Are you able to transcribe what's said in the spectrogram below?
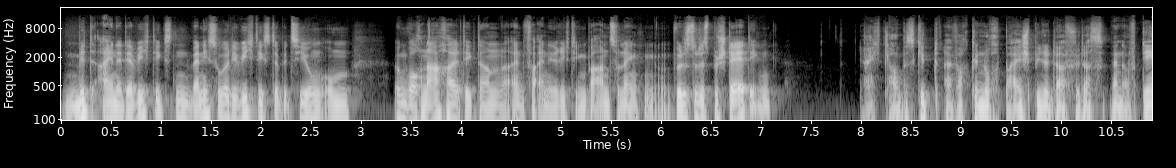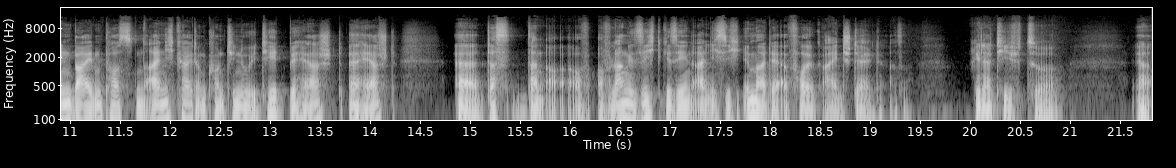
mit einer der wichtigsten, wenn nicht sogar die wichtigste Beziehung, um irgendwo auch nachhaltig dann einen Verein in die richtigen Bahnen zu lenken. Würdest du das bestätigen? Ja, ich glaube, es gibt einfach genug Beispiele dafür, dass wenn auf den beiden Posten Einigkeit und Kontinuität beherrscht, äh, herrscht, äh, dass dann auf, auf lange Sicht gesehen eigentlich sich immer der Erfolg einstellt. Also relativ zur, ja,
